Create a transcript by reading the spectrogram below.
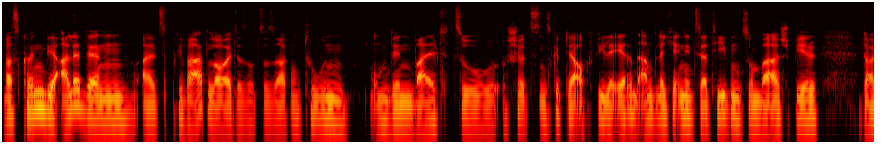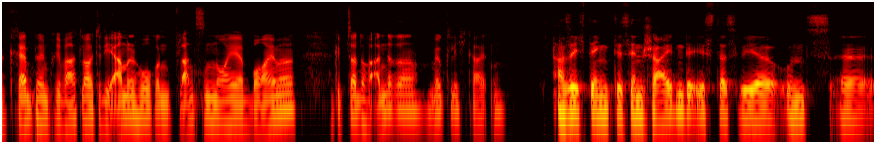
Was können wir alle denn als Privatleute sozusagen tun, um den Wald zu schützen? Es gibt ja auch viele ehrenamtliche Initiativen zum Beispiel. Da krempeln Privatleute die Ärmel hoch und pflanzen neue Bäume. Gibt es da noch andere Möglichkeiten? Also ich denke, das Entscheidende ist, dass wir uns äh,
